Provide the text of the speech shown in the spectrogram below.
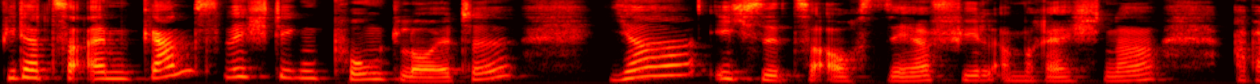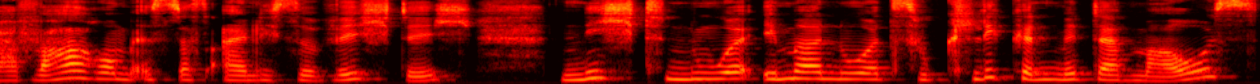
wieder zu einem ganz wichtigen Punkt, Leute. Ja, ich sitze auch sehr viel am Rechner, aber warum ist das eigentlich so wichtig, nicht nur immer nur zu klicken mit der Maus,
